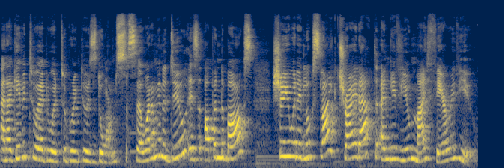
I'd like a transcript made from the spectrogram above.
and I gave it to Edward to bring to his dorms. So what I'm gonna do is open the box, show you what it looks like, try it out, and give you my fair review.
